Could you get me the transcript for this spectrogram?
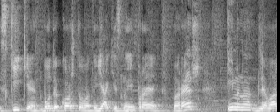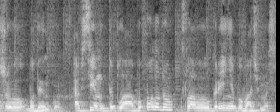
скільки буде коштувати якісний проєкт мереж іменно для вашого будинку. А всім тепла або холоду, слава Україні! Побачимось!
